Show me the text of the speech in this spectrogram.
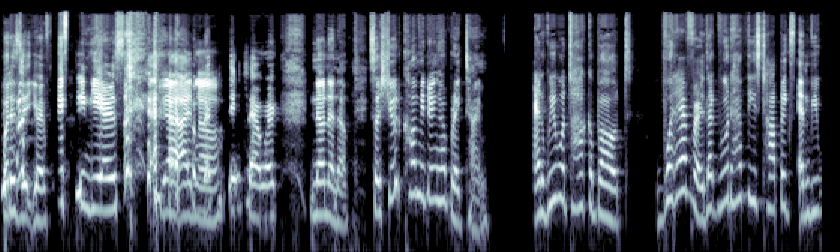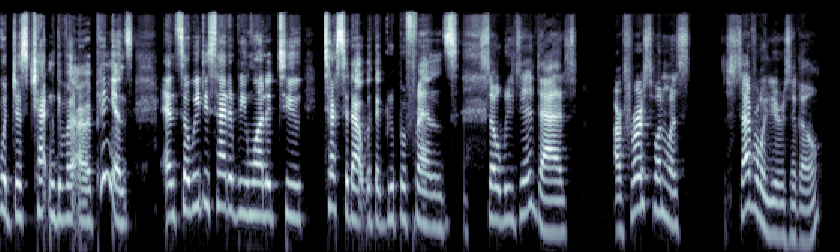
what is it? Your 15 years. Yeah, I know. reputation at work. No, no, no. So she would call me during her break time, and we would talk about whatever. Like we would have these topics, and we would just chat and give our opinions. And so we decided we wanted to test it out with a group of friends. So we did that. Our first one was several years ago.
